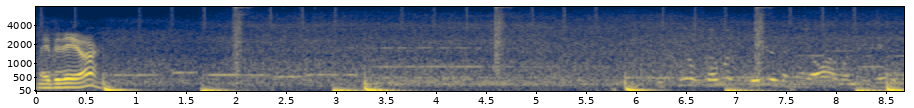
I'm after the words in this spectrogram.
Maybe they are. so much bigger than they are when they hit it.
